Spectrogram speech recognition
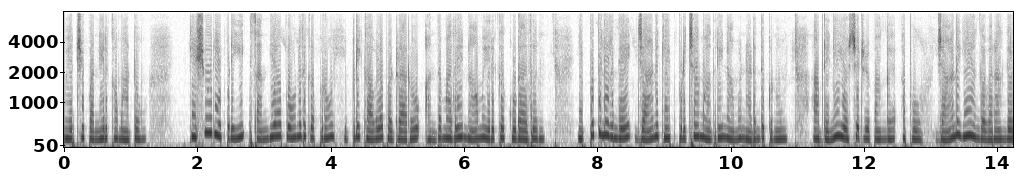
முயற்சி பண்ணியிருக்க மாட்டோம். கிஷோர் எப்படி சந்தியா போனதுக்கப்புறம் இப்படி கவலைப்படுறாரோ அந்த மாதிரி நாம் இருக்கக்கூடாது இப்போத்திலிருந்தே ஜானகி பிடிச்ச மாதிரி நாம் நடந்துக்கணும் அப்படின்னு யோசிச்சுட்டு இருப்பாங்க. அப்போது ஜானகி அங்கே வராங்க.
